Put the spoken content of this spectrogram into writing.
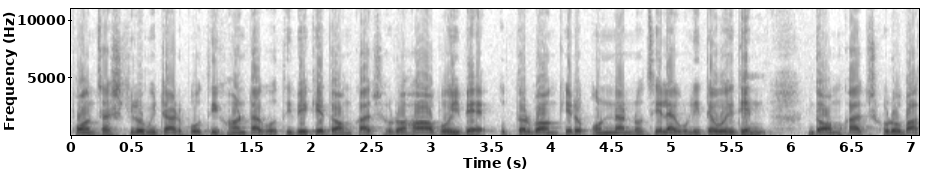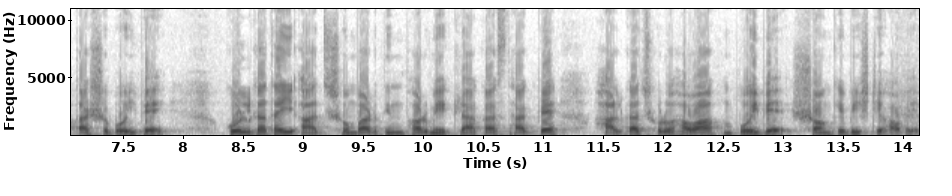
পঞ্চাশ কিলোমিটার প্রতি ঘণ্টা গতিবেগে দমকা ঝোড়ো হাওয়া বইবে। উত্তরবঙ্গের অন্যান্য জেলাগুলিতেও এদিন দমকা ঝোড়ো বাতাস বইবে। কলকাতায় আজ সোমবার দিনভর মেঘলা আকাশ থাকবে, হালকা ঝোড়ো হাওয়া বইবে। সঙ্গে বৃষ্টি হবে।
